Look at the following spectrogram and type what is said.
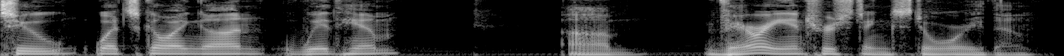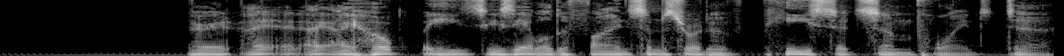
to what's going on with him. Um, very interesting story, though. Very, I, I, I hope he's he's able to find some sort of peace at some point to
